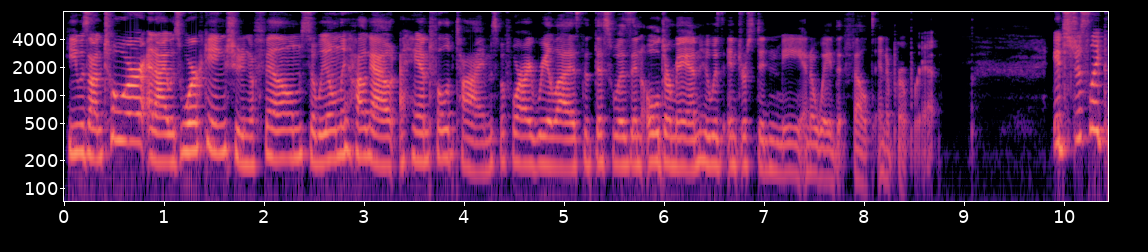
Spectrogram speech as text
He was on tour and I was working, shooting a film, so we only hung out a handful of times before I realized that this was an older man who was interested in me in a way that felt inappropriate. It's just like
